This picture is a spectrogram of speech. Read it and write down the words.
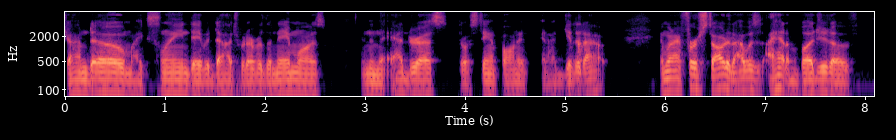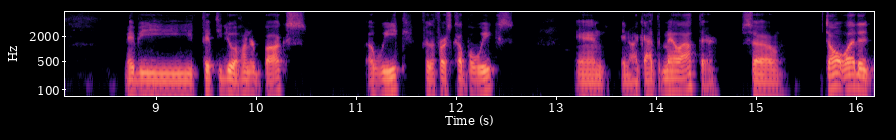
John Doe, Mike Slane, David Dodge, whatever the name was, and then the address, throw a stamp on it, and I'd get it out. And when I first started, I was I had a budget of maybe fifty to hundred bucks a week for the first couple weeks, and you know I got the mail out there. So don't let it,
